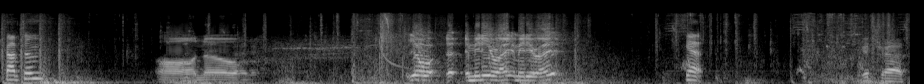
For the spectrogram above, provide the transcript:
Dropped him. Oh no. Yo, uh, immediate right, immediate right. Yep. Good traps.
